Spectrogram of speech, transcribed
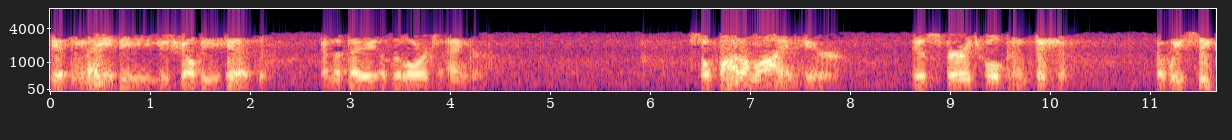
It may be you shall be hid in the day of the Lord's anger. So bottom line here is spiritual condition that we seek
